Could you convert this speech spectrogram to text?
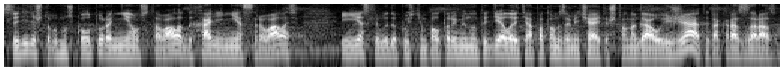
Следите, чтобы мускулатура не уставала, дыхание не срывалось. И если вы, допустим, полторы минуты делаете, а потом замечаете, что нога уезжает, и так раз за разом,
